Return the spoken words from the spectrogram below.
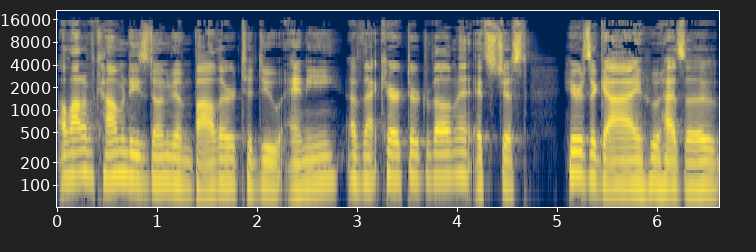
a lot of comedies don't even bother to do any of that character development. It's just, here's a guy who has a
